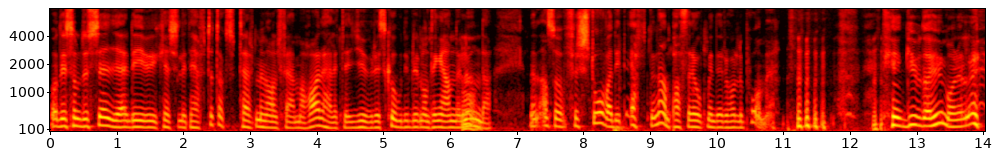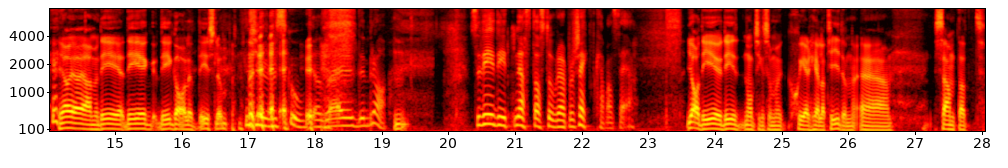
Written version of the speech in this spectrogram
Och det som du säger, det är ju kanske lite häftigt också Terminal 5 att ha det här lite djur i skog. Det blir någonting annorlunda. Mm. Men alltså förstå vad ditt efternamn passar ihop med det du håller på med. det är gudahumor eller? ja, ja, ja men det är, det är, det är galet, det är slumpen. Djurskog, alltså det är bra. Mm. Så det är ditt nästa stora projekt kan man säga? Ja, det är, det är någonting som sker hela tiden. Eh, samt att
